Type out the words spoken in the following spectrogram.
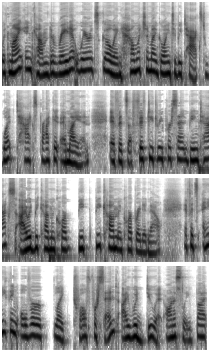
with my income, the rate at where it's going, how much am I going to be taxed? What tax bracket am I in? If it's a 53% being taxed, I would become, incorpor be become incorporated now. If it's anything over like 12%, I would do it, honestly. But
